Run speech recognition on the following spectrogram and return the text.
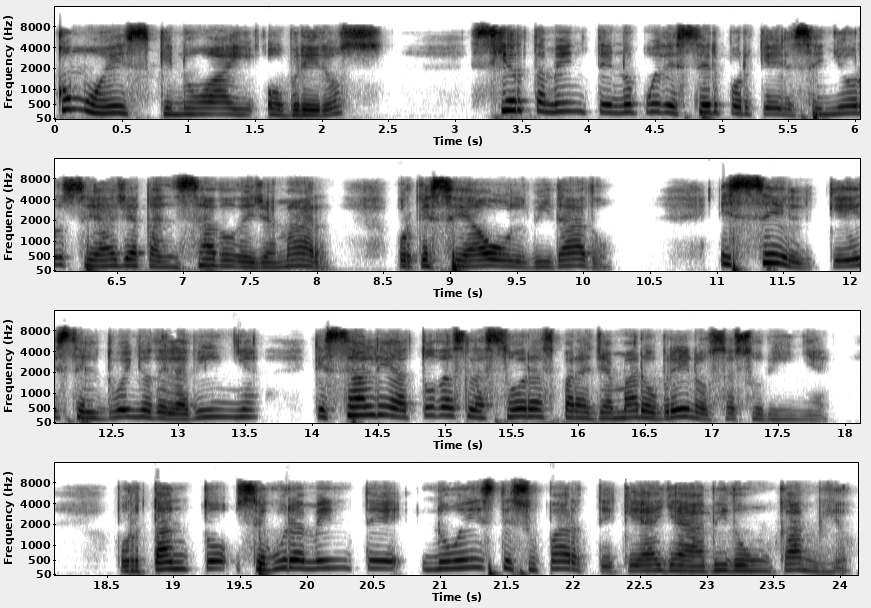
¿Cómo es que no hay obreros? Ciertamente no puede ser porque el Señor se haya cansado de llamar, porque se ha olvidado, es Él que es el dueño de la viña, que sale a todas las horas para llamar obreros a su viña. Por tanto, seguramente no es de su parte que haya habido un cambio,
